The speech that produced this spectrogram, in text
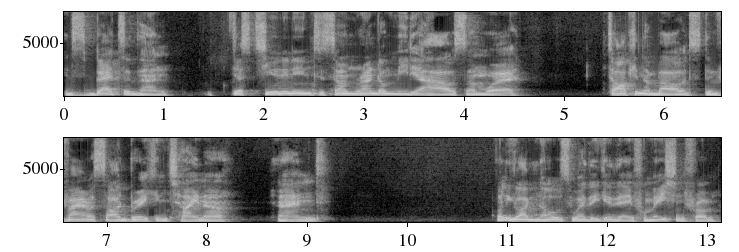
It's better than just tuning into some random media house somewhere talking about the virus outbreak in China and only God knows where they get their information from.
